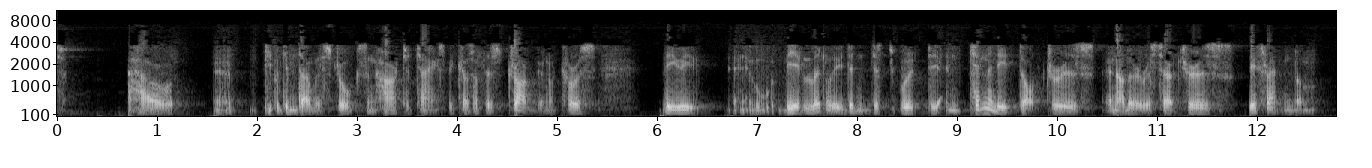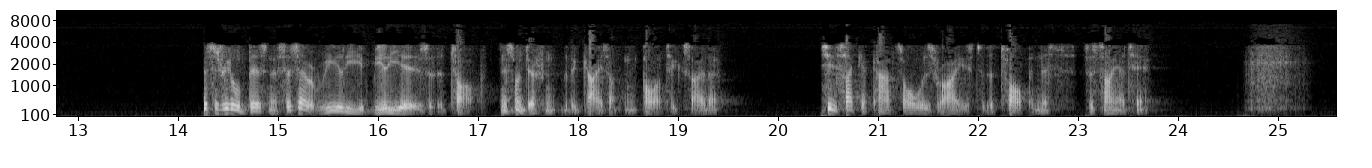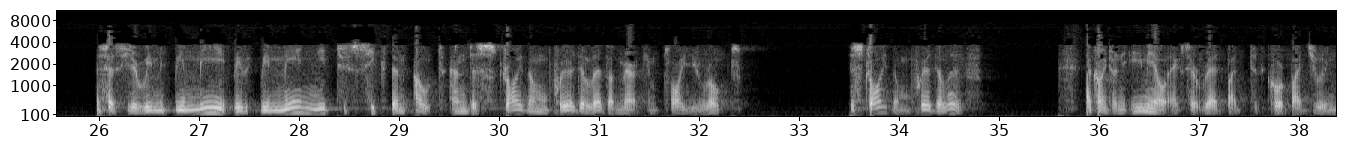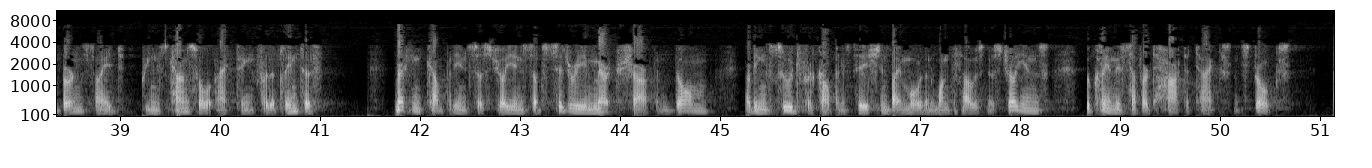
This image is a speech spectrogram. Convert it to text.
how uh, people came down with strokes and heart attacks because of this drug. And of course, they, they literally didn't just intimidate doctors and other researchers, they threatened them. This is real business. This is how it really, really is at the top. And it's no different with the guys up in politics either. See, the psychopaths always rise to the top in this society. It says here, we, we, may, we, we may need to seek them out and destroy them where they live, American employee wrote. Destroy them where they live. According to an email excerpt read by, to the court by Julian Burnside, Queen's Counsel acting for the plaintiff, American company and its Australian subsidiary Merck Sharp and Dohme are being sued for compensation by more than 1,000 Australians who claim they suffered heart attacks and strokes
